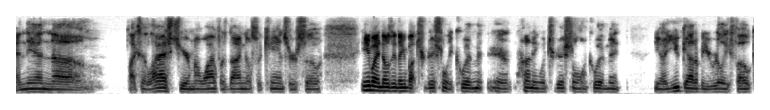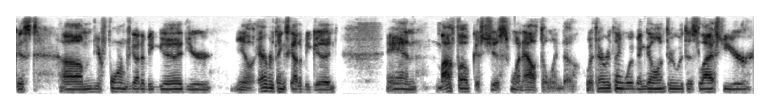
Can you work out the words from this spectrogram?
and then, um, like I said, last year my wife was diagnosed with cancer. So, anybody knows anything about traditional equipment, uh, hunting with traditional equipment, you know, you got to be really focused. Um, your form's got to be good. Your, you know, everything's got to be good. And my focus just went out the window with everything we've been going through with this last year.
